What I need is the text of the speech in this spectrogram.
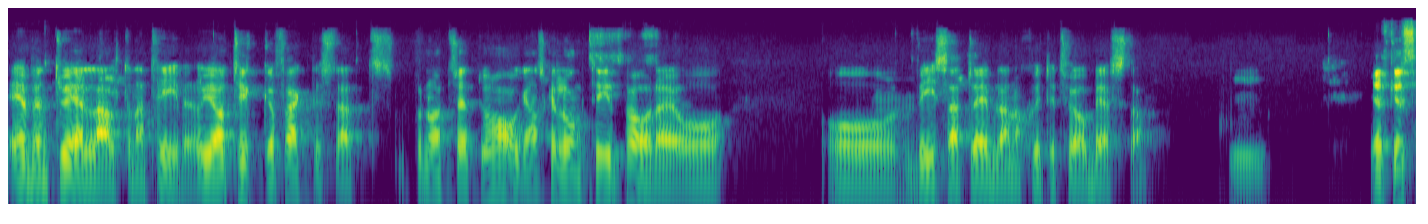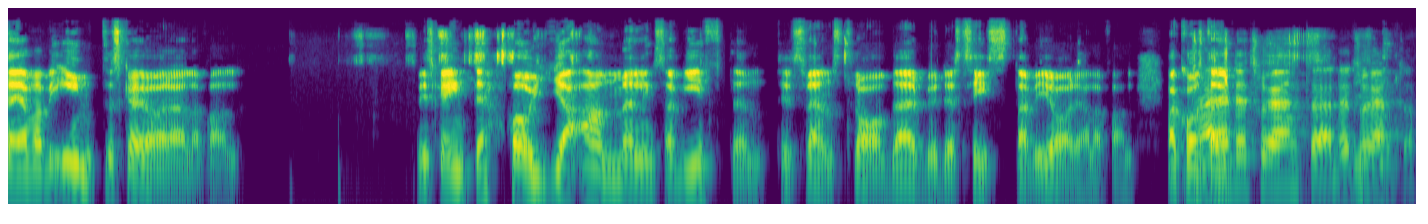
eventuella alternativet. Och jag tycker faktiskt att på något sätt du har ganska lång tid på dig och, och visa att du är bland de 72 bästa. Mm. Jag ska säga vad vi inte ska göra i alla fall. Vi ska inte höja anmälningsavgiften till Svenskt Travderby, det sista vi gör i alla fall. Nej, det tror jag inte. Det tror jag inte.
